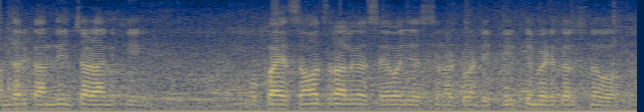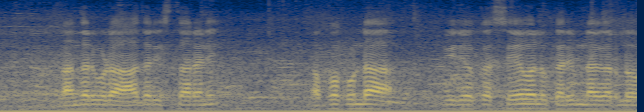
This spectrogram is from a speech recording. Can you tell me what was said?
అందరికి అందించడానికి ముప్పై సంవత్సరాలుగా సేవ చేస్తున్నటువంటి కీర్తి మెడికల్స్ను అందరూ కూడా ఆదరిస్తారని తప్పకుండా వీరి యొక్క సేవలు కరీంనగర్లో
